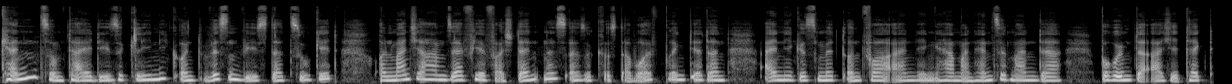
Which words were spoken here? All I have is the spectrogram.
kennen zum Teil diese Klinik und wissen, wie es dazu geht. Und manche haben sehr viel Verständnis. Also Christa Wolf bringt ihr dann einiges mit und vor allen Dingen Hermann Henselmann, der berühmte Architekt,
